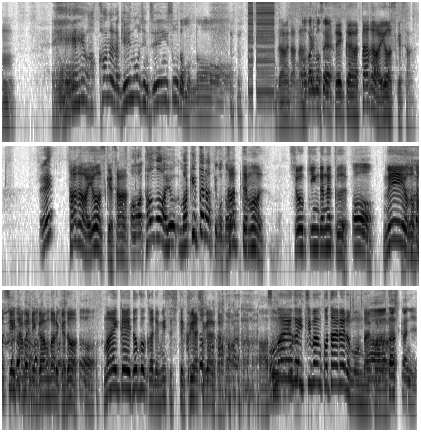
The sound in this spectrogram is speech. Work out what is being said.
うんえー、わかんないな。芸能人全員そうだもんな。ダメだな。わかりません。正解は田川陽介さん。え？田川陽介さん。あー田川よ負けたらってこと？勝っても賞金がなくう。ん名誉が欲しいために頑張るけど 毎回どこかでミスして悔しがるから。お前が一番答えられる問題これは。確かに。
